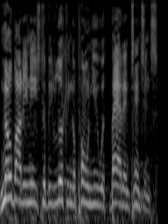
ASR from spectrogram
Nobody needs to be looking upon you with bad intentions.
